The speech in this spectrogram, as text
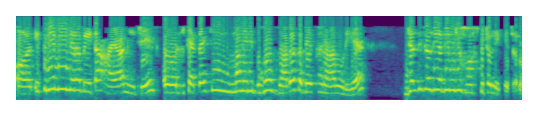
और इतने में मेरा बेटा आया नीचे और कहता है कि, मम्मा, मेरी बहुत ज़्यादा तबीयत खराब हो रही है। जल्दी जल्दी अभी मुझे हॉस्पिटल लेके चलो।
